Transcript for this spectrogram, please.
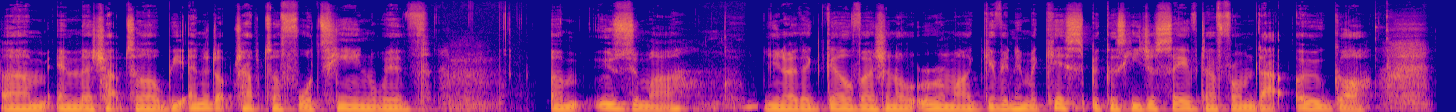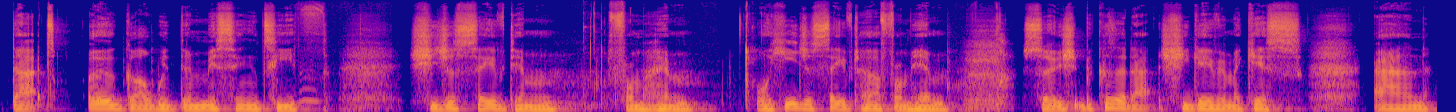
um, in the chapter, we ended up chapter 14 with um, Uzuma you know, the girl version of Uruma giving him a kiss because he just saved her from that ogre, that ogre with the missing teeth. She just saved him from him, or he just saved her from him. So she, because of that, she gave him a kiss. And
